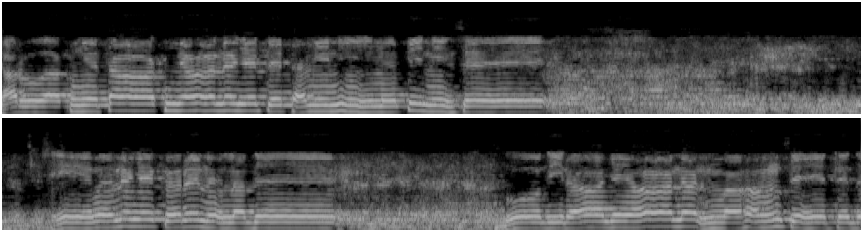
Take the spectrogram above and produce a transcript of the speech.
සරුවක්ඥතා ඥානයට පැමිණීම පිණිස. සේවනය කරන ලද බෝධි රාජයාණන් වහන්සේටද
